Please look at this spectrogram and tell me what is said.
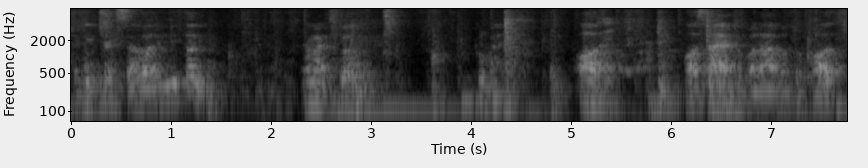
Segítsek szával indítani? Emelt föl. Próbáljátok. Az. Használjátok a lábatokat.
